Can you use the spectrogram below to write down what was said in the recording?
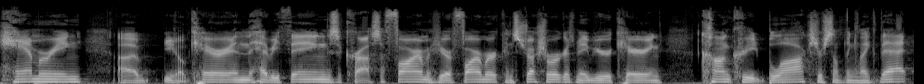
hammering, uh, you know, carrying heavy things across a farm. If you're a farmer, construction workers, maybe you're carrying concrete blocks or something like that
